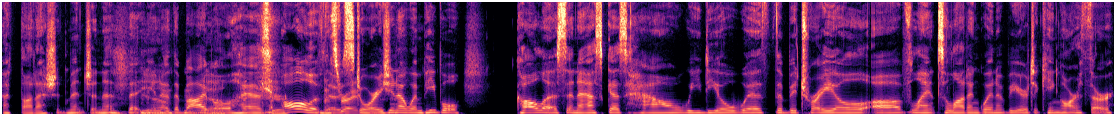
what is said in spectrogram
I thought I should mention it that you know the Bible Yeah. has Sure. all of That's those right. stories. You know when people call us and ask us how we deal with the betrayal of Lancelot and Guinevere to King Arthur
